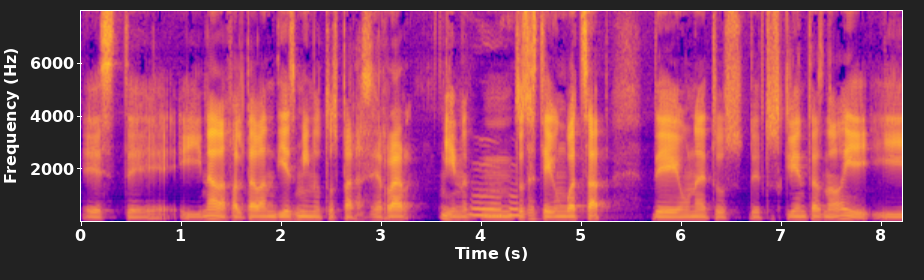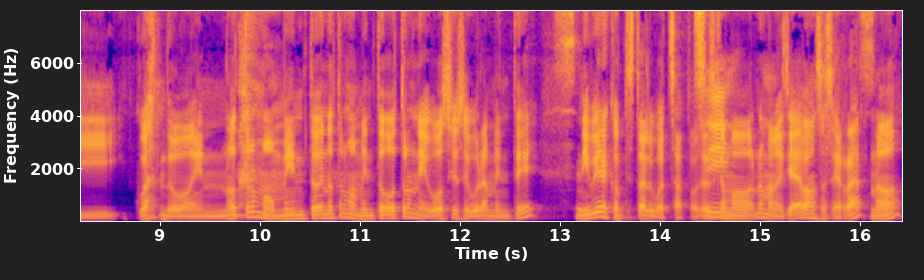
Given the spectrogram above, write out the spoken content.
este, y nada, faltaban 10 minutos para cerrar. Y entonces te llegó un WhatsApp de una de tus, de tus clientas, ¿no? Y, y cuando en otro momento, en otro momento, otro negocio seguramente, ni hubiera contestado el WhatsApp. O sea, Sí. es como, no mames, ya vamos a cerrar, ¿no?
